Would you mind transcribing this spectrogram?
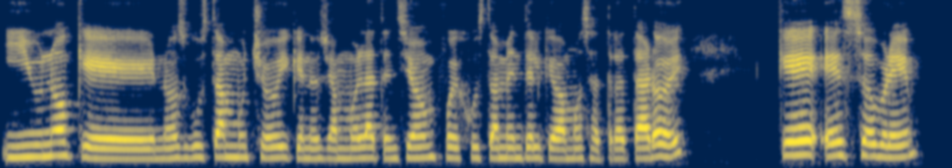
y uno que nos gusta mucho y que nos llamó la atención fue justamente el que vamos a tratar hoy, que es sobre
